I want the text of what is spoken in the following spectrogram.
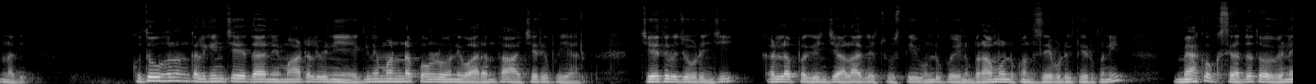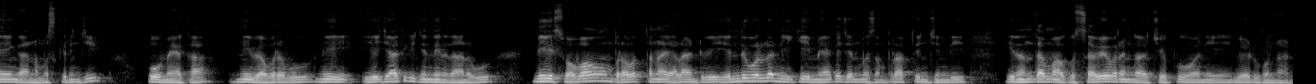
అన్నది. కుతూహలం కలిగించే దాని మాటలు విని యజ్ఞమండపంలోని వారంతా ఆశ్చర్యపోయారు. చేతులు జోడించి కళ్ళప్పగించి అలాగే చూస్తూ ఉండిపోయిన బ్రాహ్మణుడు కొంతసేపటికి తీరుకుని మేకకు శ్రద్ధతో వినయంగా నమస్కరించి ఓ మేక నీవెవరవు? నీ ఏ జాతికి చెందిన దానవు? నీ స్వభావం ప్రవర్తన ఎలాంటివి? ఎందువల్ల నీకు ఈ మేక జన్మ సంప్రాప్తించింది? ఇదంతా మాకు సవివరంగా చెప్పు అని వేడుకున్నాడు.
